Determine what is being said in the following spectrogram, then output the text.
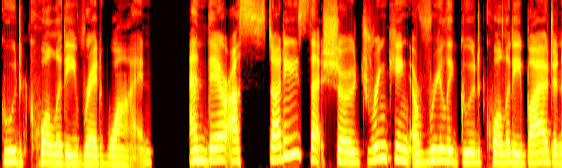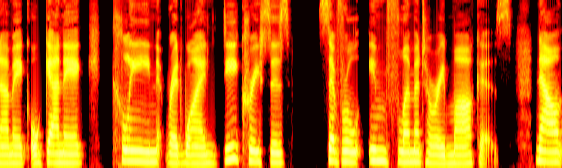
good quality red wine. And there are studies that show drinking a really good quality biodynamic, organic, clean red wine decreases several inflammatory markers. Now,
